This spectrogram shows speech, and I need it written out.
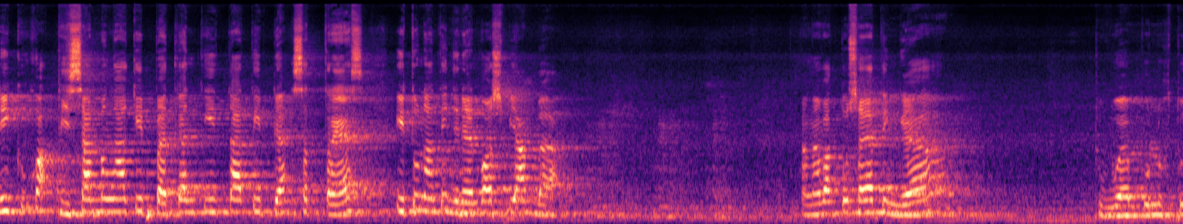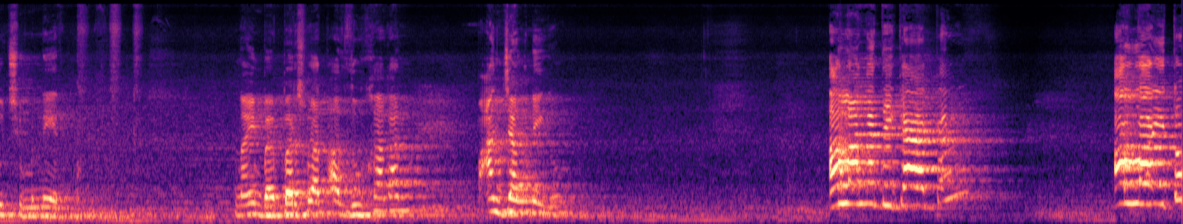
niku kok bisa mengakibatkan kita tidak stres itu nanti jenengan pos piyambak. Karena waktu saya tinggal 27 menit. Nah, babar surat Az-Zuha kan panjang nih. Allah ngendikaken Allah itu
